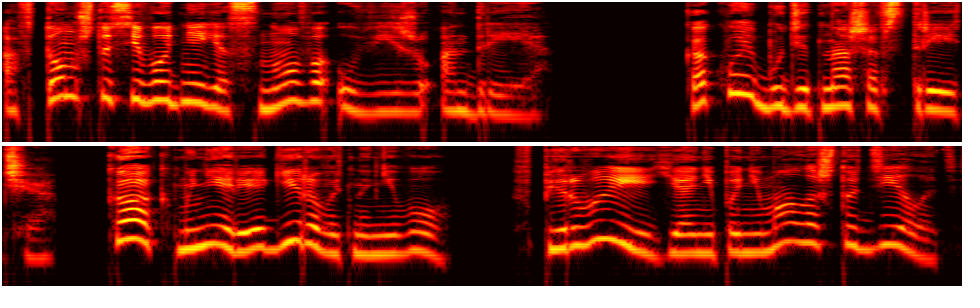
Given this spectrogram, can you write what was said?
а в том, что сегодня я снова увижу Андрея. Какой будет наша встреча? Как мне реагировать на него? Впервые я не понимала, что делать.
